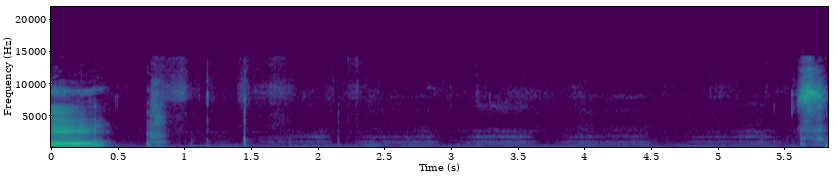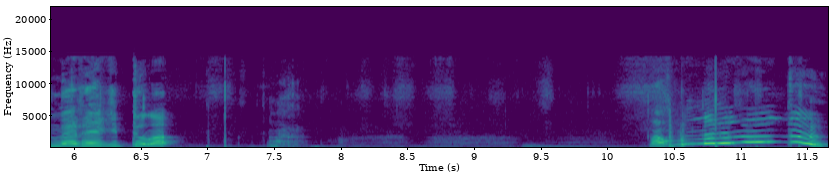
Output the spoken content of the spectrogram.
E Su nereye gitti lan? Lan bunlara ne oldu?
